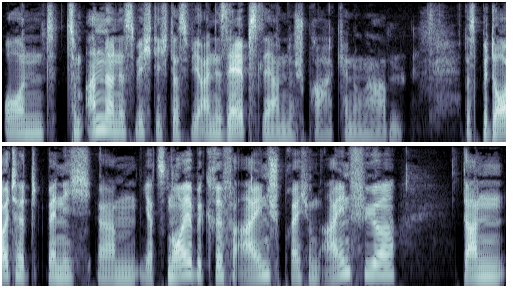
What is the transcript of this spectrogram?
Und zum anderen ist wichtig, dass wir eine selbstlernende Spracherkennung haben. Das bedeutet, wenn ich ähm, jetzt neue Begriffe einspreche und einführe, dann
